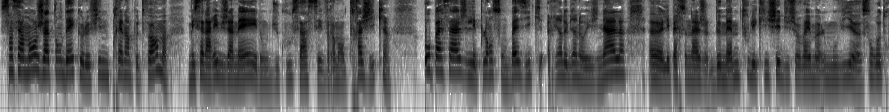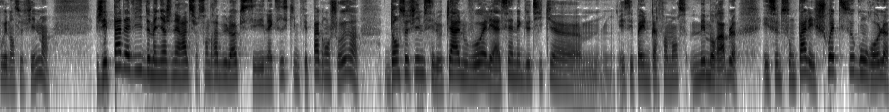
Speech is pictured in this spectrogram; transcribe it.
sincèrement j'attendais que le film prenne un peu de forme, mais ça n'arrive jamais et donc du coup ça c'est vraiment tragique. Au passage, les plans sont basiques, rien de bien original. Euh, les personnages d'eux-mêmes, tous les clichés du survival movie euh, sont retrouvés dans ce film. J'ai pas d'avis de manière générale sur Sandra Bullock, c'est une actrice qui me fait pas grand-chose. Dans ce film, c'est le cas à nouveau, elle est assez anecdotique euh, et c'est pas une performance mémorable. Et ce ne sont pas les chouettes second rôles,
